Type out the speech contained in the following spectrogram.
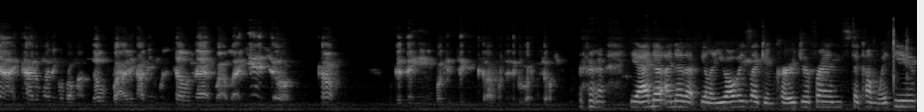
"Nah, I kind of want to go by myself, but I I didn't want to tell him that." But I'm like, "Yeah, sure, come." Good thing he didn't book his ticket because I wanted to go by myself. yeah, I know. I know that feeling. You always like encourage your friends to come with you,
